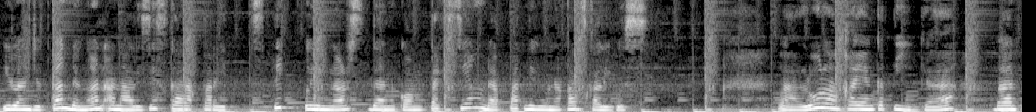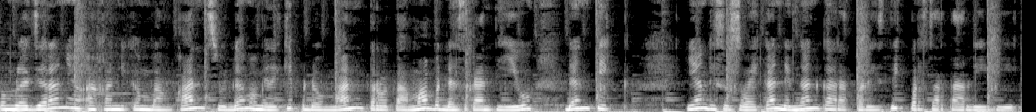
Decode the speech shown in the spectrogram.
dilanjutkan dengan analisis karakteristik learners dan konteks yang dapat digunakan sekaligus. Lalu langkah yang ketiga, bahan pembelajaran yang akan dikembangkan sudah memiliki pedoman terutama berdasarkan TIU dan TIK yang disesuaikan dengan karakteristik peserta didik.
